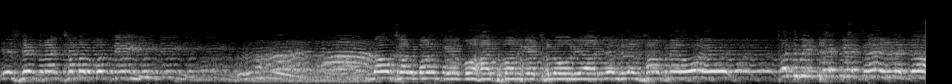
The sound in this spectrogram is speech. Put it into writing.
اسی طرح کمر بندی۔ نوکر بن کے وہ ہاتھ بن کے کھلو رہا جس نے سامنے ہوئے قدمی ٹیک کے کہنے لگا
